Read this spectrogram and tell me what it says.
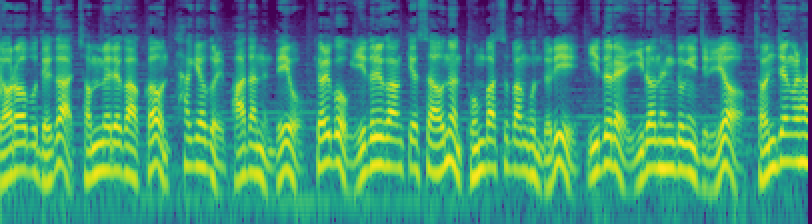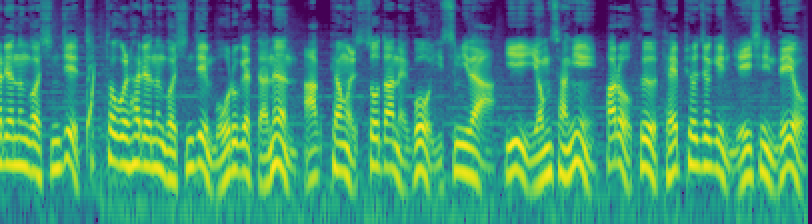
여러 부대가 전멸에 가까운 타격을 받았는데요. 결국 이들과 함께 싸우는 돈바스 반군들이 이들의 이런 행동에 질려 전쟁을 하려는 것인지 틱톡을 하려는 것인지 모르겠다는 악평을 쏟아내고 있습니다. 이 영상이 바로 그 대표적인 예시인데요.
